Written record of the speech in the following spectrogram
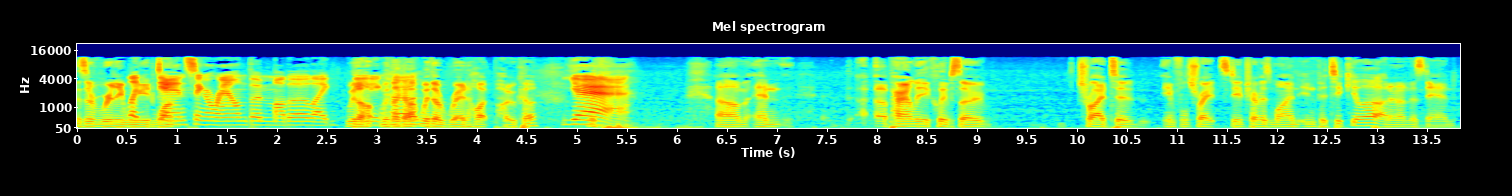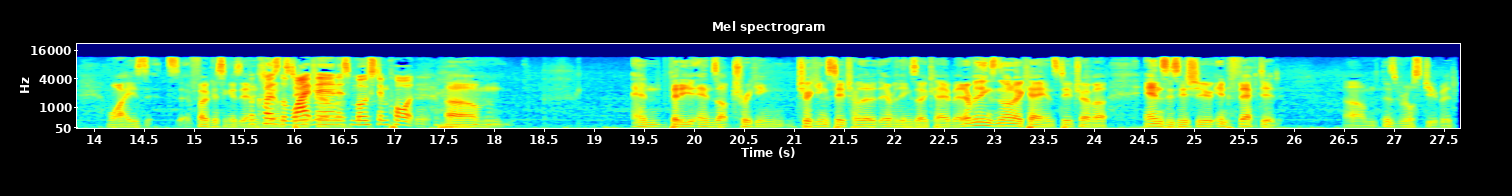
There's a really like weird one dancing around the mother, like with a with like a with a red hot poker. yeah, Um, and apparently Eclipso tried to infiltrate Steve Trevor's mind in particular. I don't understand why he's focusing his energy because on the white man is most important. Um, and but he ends up tricking tricking Steve Trevor that everything's okay, but everything's not okay, and Steve Trevor ends this issue infected. Um, this is real stupid.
